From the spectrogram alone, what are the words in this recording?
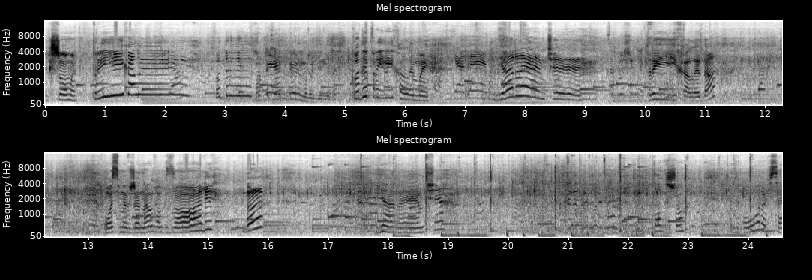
Так що ми приїхали? Куди? Куди приїхали ми? Ярен. Яремче. Приїхали, да? Ось ми вже на вокзалі. Да? Яремче. Так що з гори все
